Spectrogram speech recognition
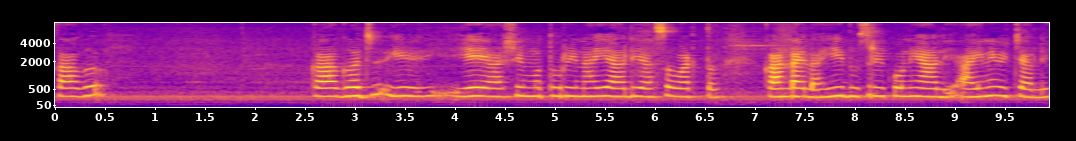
काग कागज ये ये अशी मथुरी नाही आली असं वाटतं कांडायला. ही दुसरी कोणी आली? आईने विचारले.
